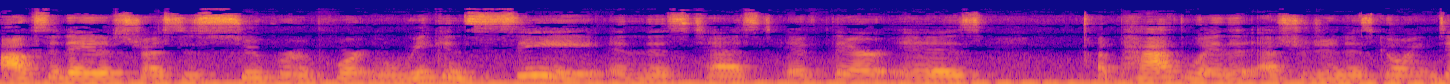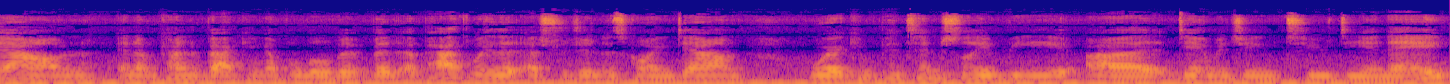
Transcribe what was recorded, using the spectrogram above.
Oxidative stress is super important. We can see in this test if there is a pathway that estrogen is going down, and I'm kind of backing up a little bit, but a pathway that estrogen is going down where it can potentially be uh, damaging to DNA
